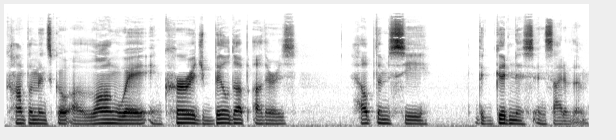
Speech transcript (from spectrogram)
Compliments go a long way. Encourage, build up others, help them see the goodness inside of them.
